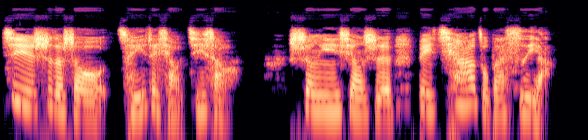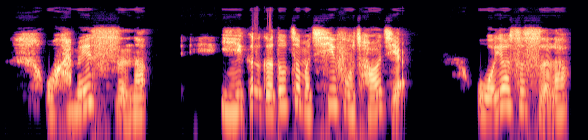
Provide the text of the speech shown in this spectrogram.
季氏的手垂在小鸡上，声音像是被掐住般嘶哑。我还没死呢，一个个都这么欺负曹姐儿，我要是死了，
